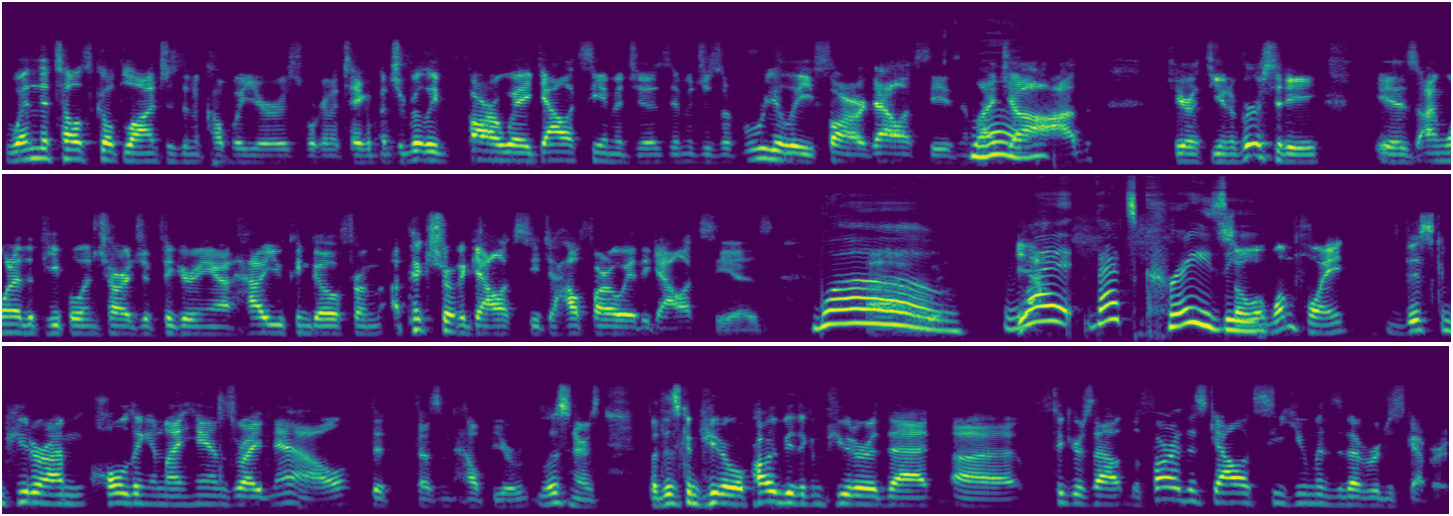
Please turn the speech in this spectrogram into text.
when the telescope launches in a couple of years, we're going to take a bunch of really far away galaxy images, images of really far galaxies. And my job here at the university is I'm one of the people in charge of figuring out how you can go from a picture of a galaxy to how far away the galaxy is. Whoa. yeah. What? That's crazy. So at one point, this computer I'm holding in my hands right now, that doesn't help your listeners, but this computer will probably be the computer that uh, figures out the farthest galaxy humans have ever discovered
